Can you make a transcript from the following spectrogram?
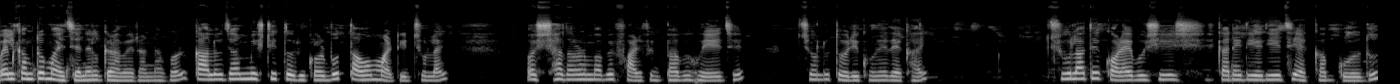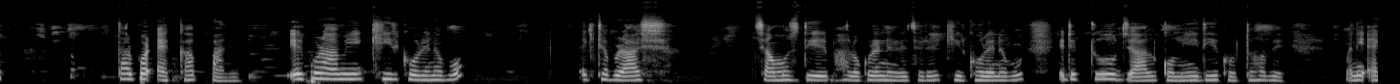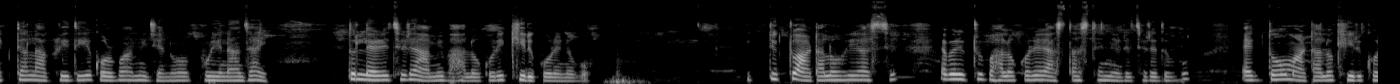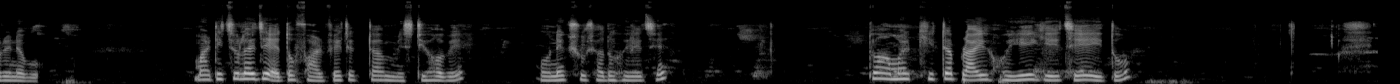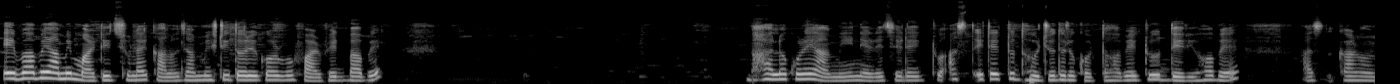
Welcome to my channel গ্রামের রান্নাঘর কালো জাম মিষ্টি তৈরি করব, তাও মাটির চুলায়। অসাধারণভাবে পারফেক্টভাবে হয়েছে। চলো তৈরি করে দেখাই। চুলাতে কড়াই বসিয়ে সেখানে দিয়ে দিয়েছি এক কাপ গরু দুধ, তারপর এক কাপ পানি। এরপর আমি ক্ষীর করে নেব। একটা ব্রাশ, চামচ দিয়ে ভালো করে নেড়ে চেড়ে ক্ষীর করে নেব। এটা একটু জাল কমিয়ে দিয়ে করতে হবে। মানে একটা লাকড়ি দিয়ে করব আমি যেন পুড়ে না যায়। তো লেড়ে ছেড়ে আমি ভালো করে ক্ষীর করে নেব। একটু একটু আটালো হয়ে আসছে, এবার একটু ভালো করে আস্তে আস্তে নেড়ে ছেড়ে দেবো। একদম আটালো ক্ষীর করে নেব। মাটির চুলায় যে এত পারফেক্ট একটা মিষ্টি হবে, অনেক সুস্বাদু হয়েছে। তো আমার ক্ষীরটা প্রায় হয়েই গিয়েছে এই তো। এভাবে আমি মাটির চুলায় কালো জাম মিষ্টি তৈরি করব পারফেক্টভাবে ভালো করে আমি নেড়ে চেড়ে একটু আস্তে, এটা একটু ধৈর্য ধরে করতে হবে, একটু দেরি হবে, আস, কারণ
